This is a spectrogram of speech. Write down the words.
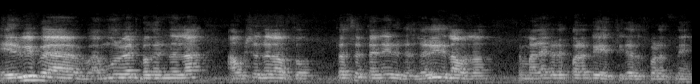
एरवी मुळव्यात बघण्याला औषधं लावतो. तसं त्याने घरी लावलं तर माझ्याकडे परत यायची गरज पडत नाही.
